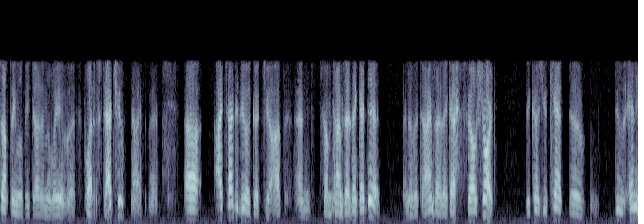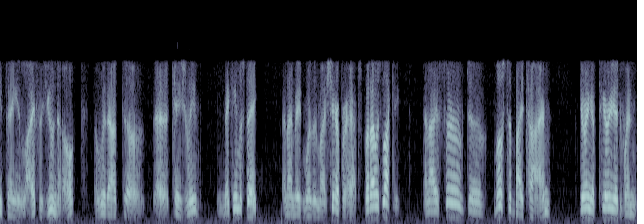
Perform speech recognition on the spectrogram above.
something will be done in the way of a, what, a statue? No, uh, I tried to do a good job, and sometimes I think I did. And other times I think I fell short because you can't uh, do anything in life, as you know, without uh, occasionally making a mistake. And I made more than my share, perhaps, but I was lucky. And I served uh, most of my time during a period when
